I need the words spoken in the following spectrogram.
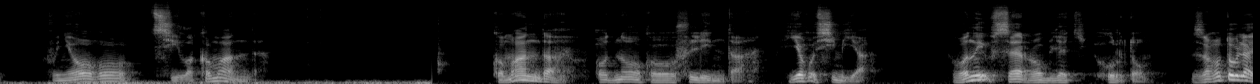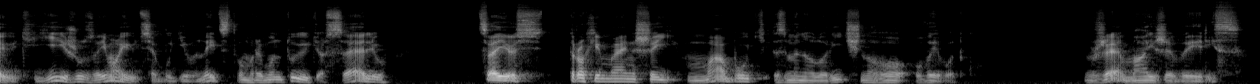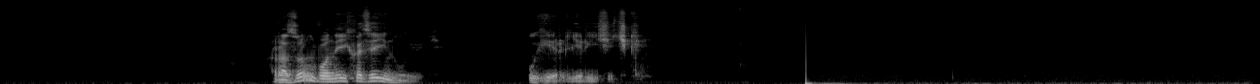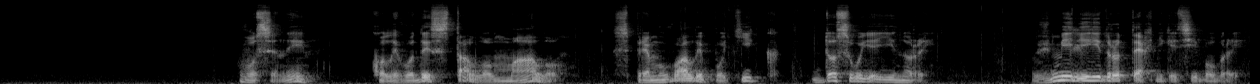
в нього ціла команда. Команда одноокого Флінта, його сім'я. Вони все роблять гуртом. Заготовляють їжу, займаються будівництвом, ремонтують оселю. Цей ось трохи менший, мабуть, з минулорічного виводку. Вже майже виріс. Разом вони й хазяйнують у гірлі річечки. Восени, коли води стало мало, спрямували потік до своєї нори. Вмілі гідротехніки ці бобри.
